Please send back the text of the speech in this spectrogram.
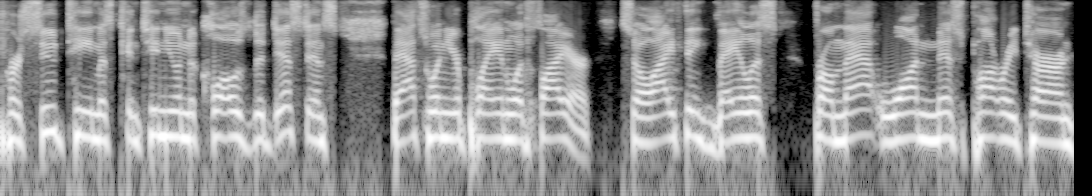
pursuit team is continuing to close the distance, that's when you're playing with fire. So I think Velus from that one missed punt return,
